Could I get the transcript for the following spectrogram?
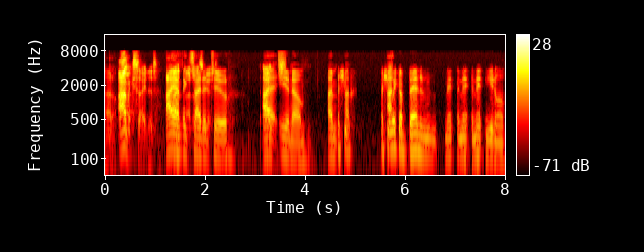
I don't know. I'm excited. I am thought it was excited good. too. I I, you know, I'm. I should, I'm- I should wake up Ben and, ma- ma- ma- you know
